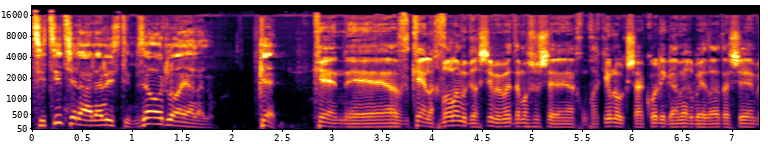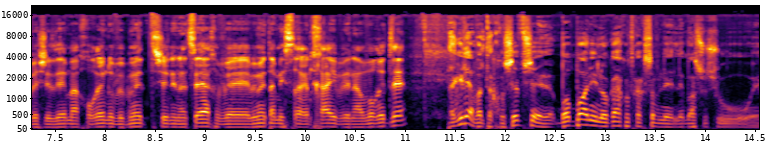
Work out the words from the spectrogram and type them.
ציצית של האנליסטים, זה עוד לא היה לנו. כן. כן, אה, אז כן, לחזור למגרשים באמת זה משהו שאנחנו מחכים לו כשהכל ייגמר בעזרת השם ושזה יהיה מאחורינו ובאמת שננצח ובאמת עם ישראל חי ונעבור את זה. תגיד לי, אבל אתה חושב ש... בוא, בוא אני לוקח אותך עכשיו למשהו שהוא, אה,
